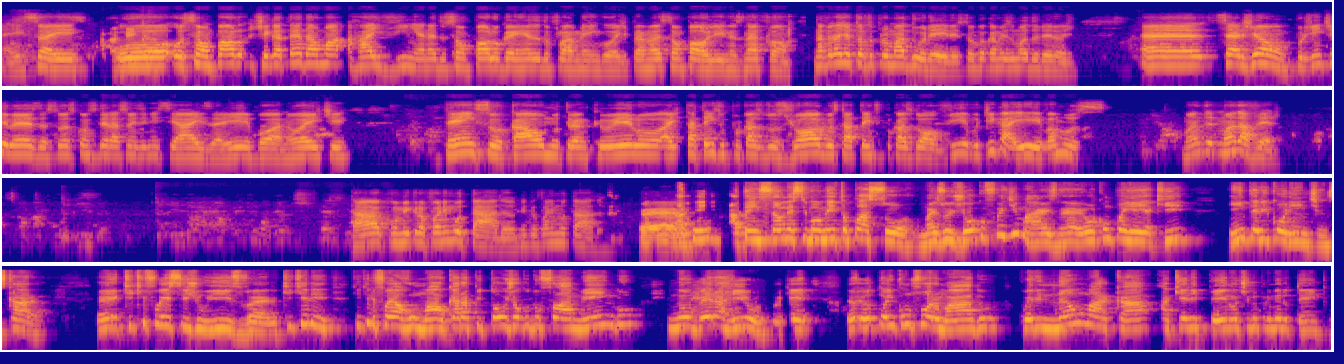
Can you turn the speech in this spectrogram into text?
É isso aí. O, o, São Paulo chega até a dar uma raivinha, né, do São Paulo ganhando do Flamengo hoje, para nós São Paulinos, né, Fão? Na verdade, eu torço para o Madureira, estou com a camisa do Madureira hoje. É, Sérgio, por gentileza, suas considerações iniciais aí, boa noite tenso, calmo, tranquilo? Tá tenso por causa dos jogos? Tá tenso por causa do ao vivo? Diga aí, vamos. Manda, manda ver. Tá com o microfone mutado. Microfone mutado. É. A tensão nesse momento passou, mas o jogo foi demais, né? Eu acompanhei aqui Inter e Corinthians. Cara, o é, que, que foi esse juiz, velho? O que, que, ele, que, que ele foi arrumar? O cara apitou o jogo do Flamengo no Beira Rio, porque eu estou inconformado com ele não marcar aquele pênalti no primeiro tempo.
